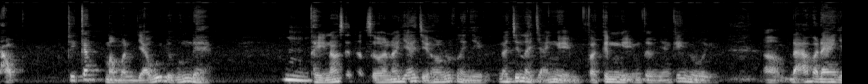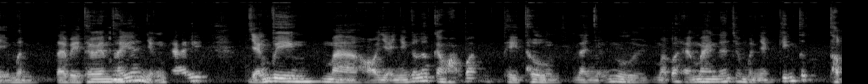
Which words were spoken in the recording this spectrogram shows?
học cái cách mà mình giải quyết được vấn đề. Ừm. Thì nó sẽ thực sự là nó giá trị hơn rất là nhiều. Đó chính là trải nghiệm và kinh nghiệm từ những cái người, ờ, đã và đang dạy mình. Tại vì theo em thấy Ừm. những cái giảng viên mà họ dạy những cái lớp cao học á, thì thường là những người mà có thể mang đến cho mình những kiến thức thật.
